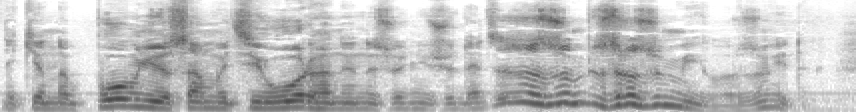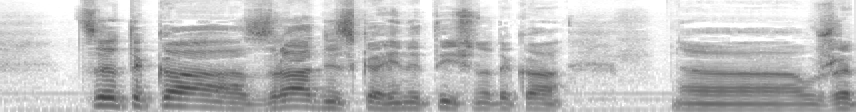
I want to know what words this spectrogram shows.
яке наповнює саме ці органи на сьогоднішній день. Це зрозуміло, розумієте? Це така зрадницька, генетична така е, вже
